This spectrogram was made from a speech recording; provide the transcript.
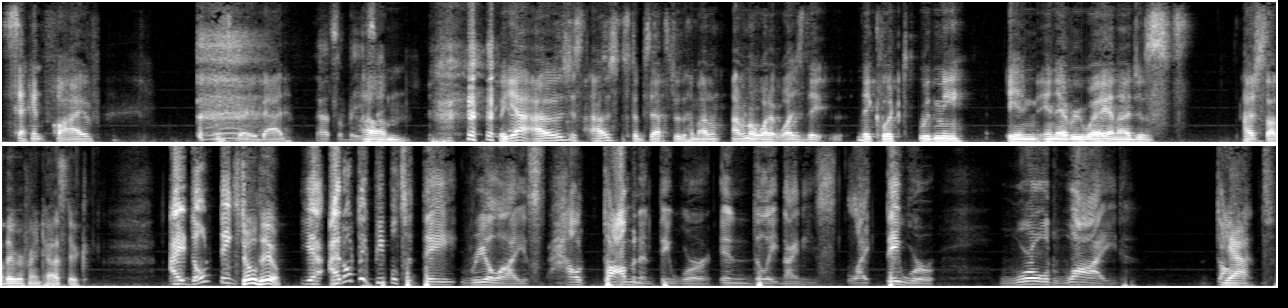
second five. It's very bad. That's amazing. Um, but yeah, I was just I was just obsessed with them. I don't I don't know what it was. They they clicked with me in in every way, and I just I just thought they were fantastic. I don't think Still do. Yeah, I don't think people today realize how dominant they were in the late '90s. Like they were worldwide dominant.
